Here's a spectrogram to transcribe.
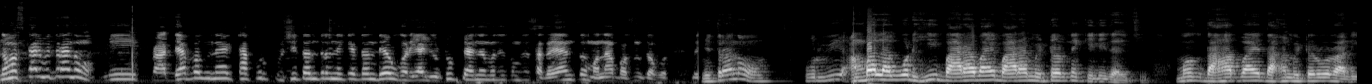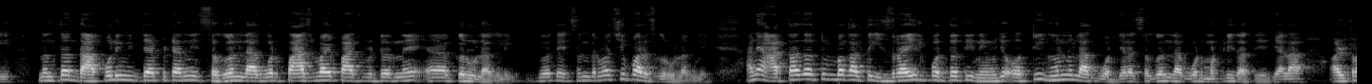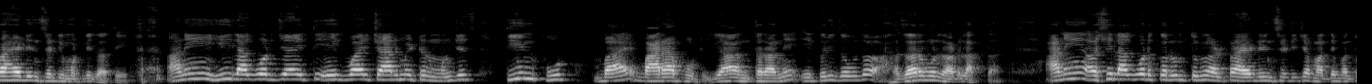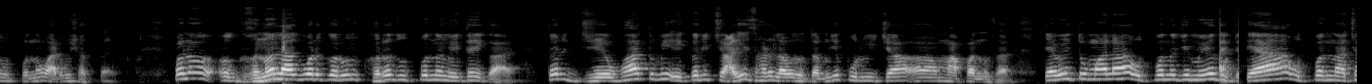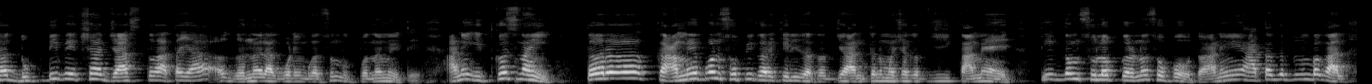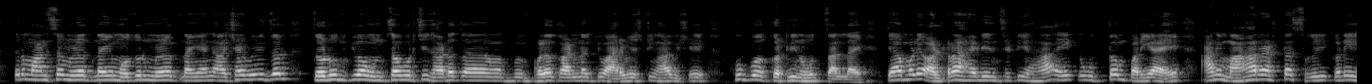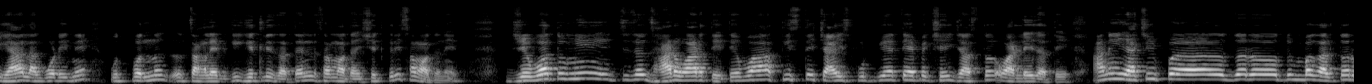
नमस्कार मित्रांनो मी प्राध्यापक विनायक ठाकूर कृषी तंत्र निकेतन देवगड या युट्यूब चॅनलमध्ये तुमचं सगळ्यांचं मनापासून स्वागत. मित्रांनो पूर्वी आंबा लागवड ही बारा बाय बारा मीटरने केली जायची. मग दहा बाय दहा मीटरवर आली. नंतर दापोली विद्यापीठांनी सघन लागवड पाच बाय पाच मीटरने करू लागली. किंवा त्याच्या संदर्भात शिफारस करू लागले. आणि आता जर तुम्ही बघाल तर इस्रायल पद्धतीने म्हणजे अतिघन लागवड ज्याला सघन लागवड म्हटली जाते ज्याला अल्ट्रा हाय डेन्सिटी म्हटली जाते. आणि ही लागवड जी आहे ती एक बाय चार मीटर म्हणजेच तीन फूट बाय बारा फूट या अंतराने एकरी जवळजवळ हजारभर झाडं लागतात. आणि अशी लागवड करून तुम्ही अल्ट्रा हाय डेन्सिटीच्या माध्यमातून उत्पन्न वाढवू शकताय. पण घन लागवड करून खरंच उत्पन्न मिळतंय काय तर जेव्हा तुम्ही एकरी चाळीस झाडं लावत होता म्हणजे पूर्वीच्या मापानुसार त्यावेळी तुम्हाला उत्पन्न जे मिळत होते त्या उत्पन्नाच्या दुपटीपेक्षा जास्त आता या घन लागवडीपासून उत्पन्न मिळते. आणि इतकंच नाही तर कामे पण सोपी कर केली जातात. जे आंतरमशागतीची जी कामे आहेत ती एकदम सुलभ करणं सोपं होतं. आणि आता जर तुम्ही बघाल तर माणसं मिळत नाही मजूर मिळत नाही. आणि अशा वेळी जर चढून किंवा उंचावरची झाडं फळं काढणं किंवा हार्वेस्टिंग हा विषय खूप कठीण होत चालला आहे त्यामुळे अल्ट्रा हाय डेन्सिटी हा एक उत्तम पर्याय आहे. आणि महाराष्ट्रात सगळीकडे ह्या लागवडीने उत्पन्न चांगल्यापैकी घेतले जाते आणि समाधान शेतकरी समाधान आहेत. जेव्हा तुम्ही तिचं झाड वाढते तेव्हा तीस ते चाळीस फूट किंवा त्यापेक्षाही जास्त वाढले जाते. आणि ह्याची प जर तुम्ही बघाल तर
